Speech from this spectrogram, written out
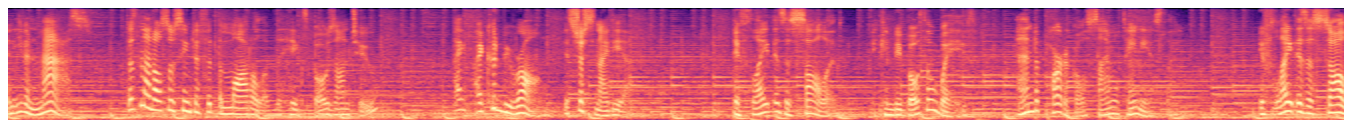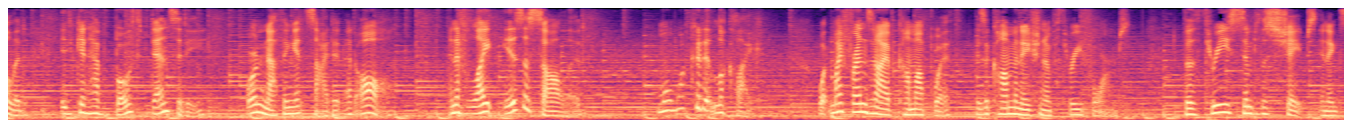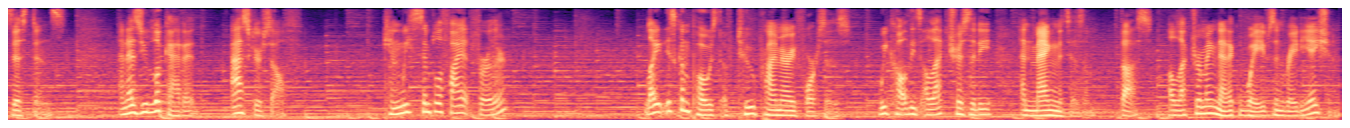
and even mass, doesn't that also seem to fit the model of the Higgs boson too? I, I could be wrong, it's just an idea. If light is a solid, it can be both a wave and a particle simultaneously. If light is a solid, it can have both density or nothing inside it at all. And if light is a solid, well, what could it look like? What my friends and I have come up with is a combination of three forms, the three simplest shapes in existence. And as you look at it, ask yourself, can we simplify it further? Light is composed of two primary forces. We call these electricity and magnetism, thus electromagnetic waves and radiation.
